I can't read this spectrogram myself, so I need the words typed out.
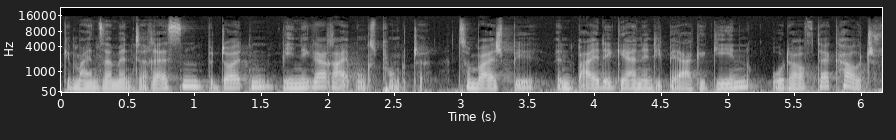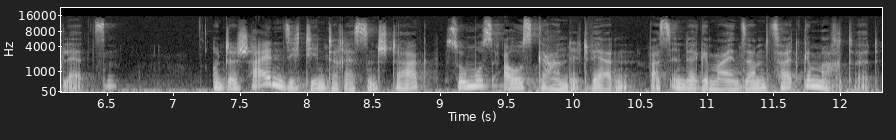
Gemeinsame Interessen bedeuten weniger Reibungspunkte. Zum Beispiel, wenn beide gerne in die Berge gehen oder auf der Couch flätzen. Unterscheiden sich die Interessen stark, so muss ausgehandelt werden, was in der gemeinsamen Zeit gemacht wird,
